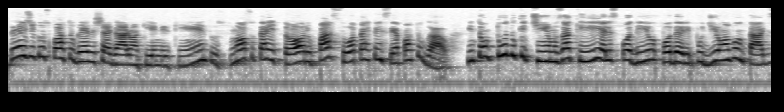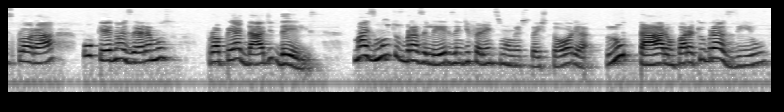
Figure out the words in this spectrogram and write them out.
Desde que os portugueses chegaram aqui em 1500, nosso território passou a pertencer a Portugal. Então, tudo que tínhamos aqui, eles podiam, poderiam, podiam à vontade explorar, porque nós éramos propriedade deles. Mas muitos brasileiros, em diferentes momentos da história, lutaram para que o Brasil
